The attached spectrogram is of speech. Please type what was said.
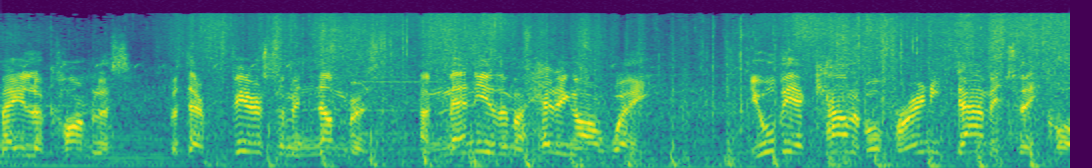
May look harmless, but they're fearsome in numbers, and many of them are heading our way. You'll be accountable for any damage they cause.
